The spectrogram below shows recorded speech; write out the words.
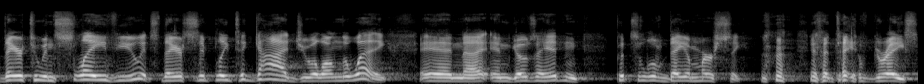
there to enslave you. It's there simply to guide you along the way. And, uh, and goes ahead and puts a little day of mercy and a day of grace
